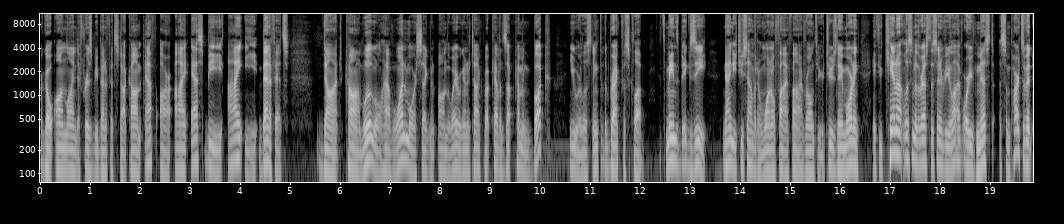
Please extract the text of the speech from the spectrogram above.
or go online to frisbiebenefits.com. F R I S B I E benefits dot com. We will have one more segment on the way. We're going to talk about Kevin's upcoming book. You are listening to The Breakfast Club. It's Maine's Big Z, 92.7 and 105.5, rolling through your Tuesday morning. If you cannot listen to the rest of this interview live or you've missed some parts of it,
